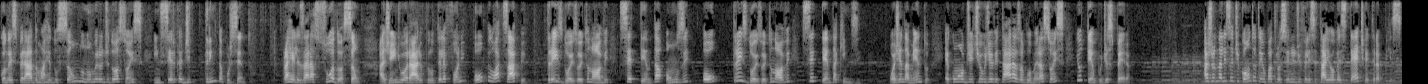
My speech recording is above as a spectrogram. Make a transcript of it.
quando é esperada uma redução no número de doações em cerca de 30%. Para realizar a sua doação, Agende o horário pelo telefone ou pelo WhatsApp 3289 7011 ou 3289 7015. O agendamento é com o objetivo de evitar as aglomerações e o tempo de espera. A jornalista de conta tem o patrocínio de Felicitar Yoga Estética e Terapias.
